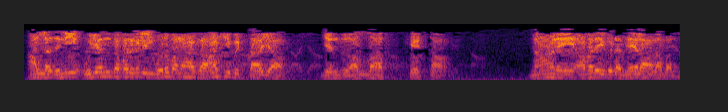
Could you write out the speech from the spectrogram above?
அல்லது நீ உயர்ந்தவர்களில் ஒருவனாக ஆகிவிட்டாயா? என்று அல்லாஹ் கேட்டான். நானே அவரை விட மேலானவன்.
